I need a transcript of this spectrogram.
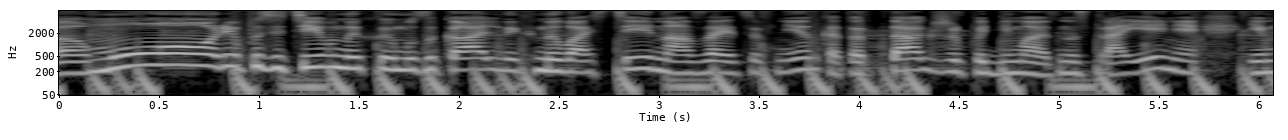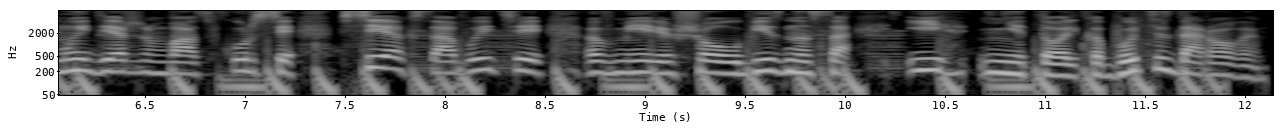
море позитивных и музыкальных новостей на Zaycev.net, которые также поднимают настроение. И мы держим вас в курсе всех событий в мире шоу-бизнеса бизнеса и не только. Будьте здоровы!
